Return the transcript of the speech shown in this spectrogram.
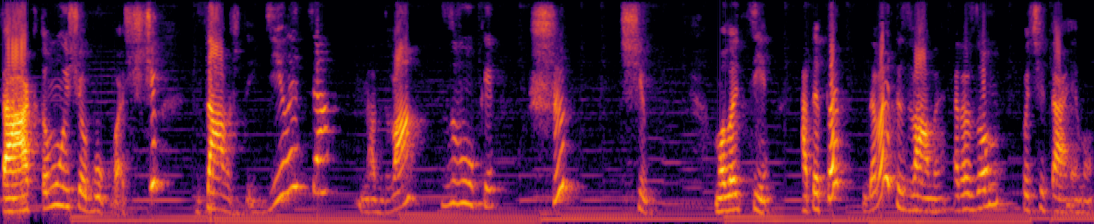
Так, тому що буква Щ завжди ділиться на два звуки Ш, Ч. Молодці. А тепер давайте з вами разом почитаємо.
